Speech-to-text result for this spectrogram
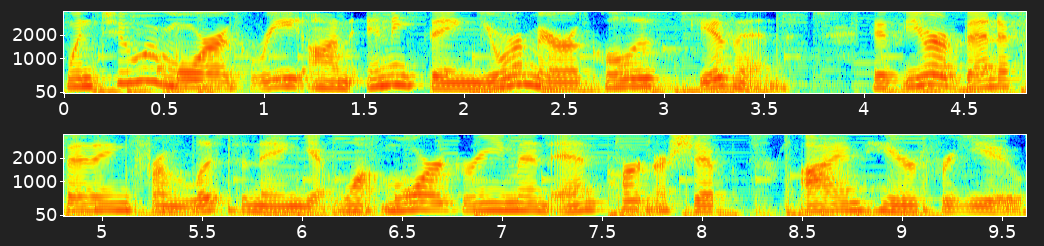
When two or more agree on anything, your miracle is given. If you are benefiting from listening yet want more agreement and partnership, I'm here for you.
